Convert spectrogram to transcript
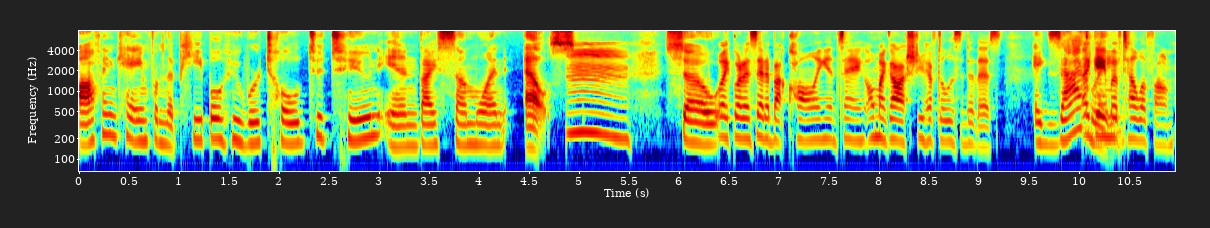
often came from the people who were told to tune in by someone else. Mm. So Like what I said about calling and saying, "Oh my gosh, you have to listen to this." exactly A game of telephone.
